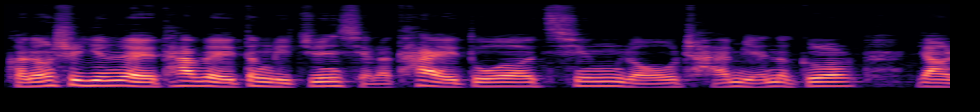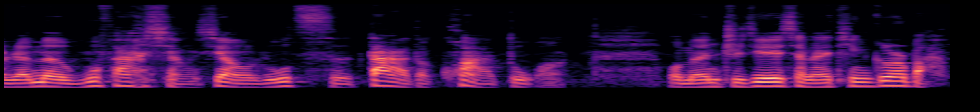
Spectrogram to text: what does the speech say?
可能是因为他为邓丽君写了太多轻柔缠绵的歌，让人们无法 想象如此大的跨度啊！我们直接先来听歌吧。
